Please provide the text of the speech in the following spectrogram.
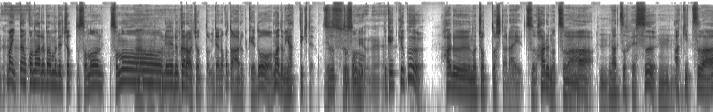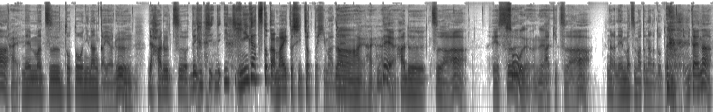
ね。まあ一旦このアルバムでちょっとそのそのレールからはちょっとみたいなことはあるけどまあでもやってきたよ。ずっとそのね。で結局春のちょっとしたライツ春のツアー、うんうん夏フェス、うん秋ツアー、はい。年末怒涛になんかやる、うん。で春ツアーで1で1 2月とか毎年ちょっと暇で。で春ツアーフェスそうだよね。秋ツアーなんか年末またなんか怒涛になってみたいな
